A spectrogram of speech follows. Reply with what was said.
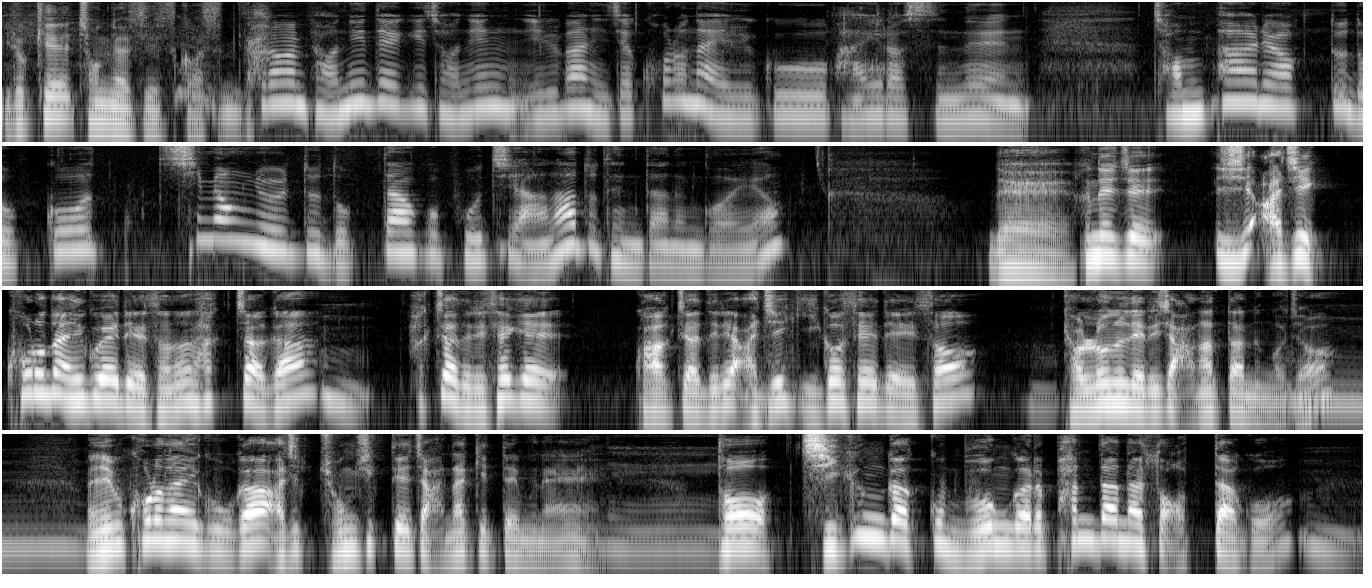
이렇게 정리할 수 있을 것 같습니다. 그러면 변이되기 전인 일반 이제 코로나19 바이러스는 전파력도 높고 치명률도 높다고 보지 않아도 된다는 거예요? 네. 근데 이제 이- 아직 코로나19에 대해서는 학자가 음. 학자들이 세계 과학자들이 아직 이것에 대해서 결론을 내리지 않았다는 거죠. 음. 왜냐하면 코로나19가 아직 종식되지 않았기 때문에 네. 더 지금 갖고 무언가를 판단할 수 없다고 음.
